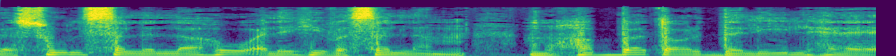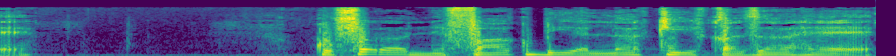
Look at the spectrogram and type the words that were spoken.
रसूल सल्लल्लाहु अलैहि वसल्लम, मोहब्बत और दलील है। कुफर और निफाक भी अल्लाह की कज़ा है।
